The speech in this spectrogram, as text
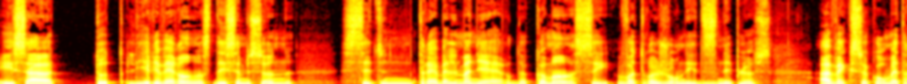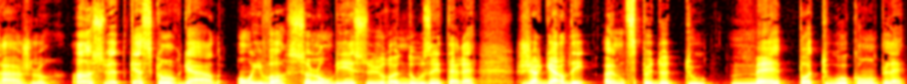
Et ça a toute l'irrévérence des C'est une très belle manière de commencer votre journée Disney Plus avec ce court-métrage-là. Ensuite, qu'est-ce qu'on regarde? On y va selon, bien sûr, nos intérêts. J'ai regardé un petit peu de tout, mais pas tout au complet.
